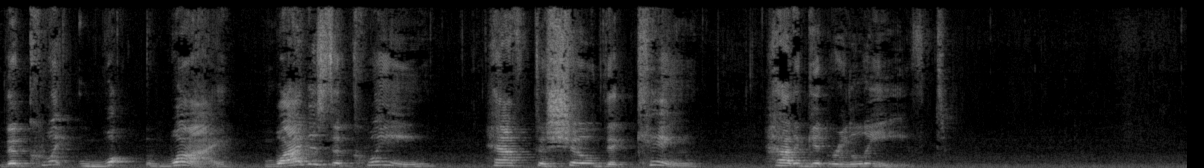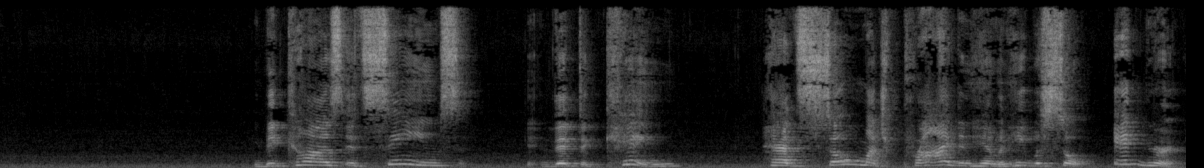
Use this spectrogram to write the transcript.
The queen, wh- why? Why does the queen have to show the king how to get relieved? Because it seems that the king had so much pride in him and he was so ignorant.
